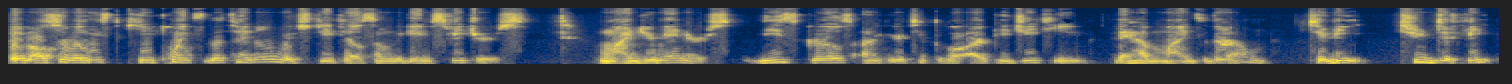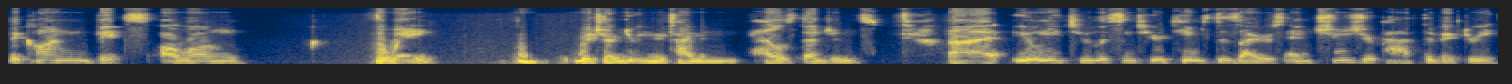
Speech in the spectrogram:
They've also released key points of the title, which detail some of the game's features. Mind your manners. These girls aren't your typical RPG team. They have minds of their own. To be to defeat the convicts along the way, which are doing their time in Hell's dungeons, uh, you'll need to listen to your team's desires and choose your path to victory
